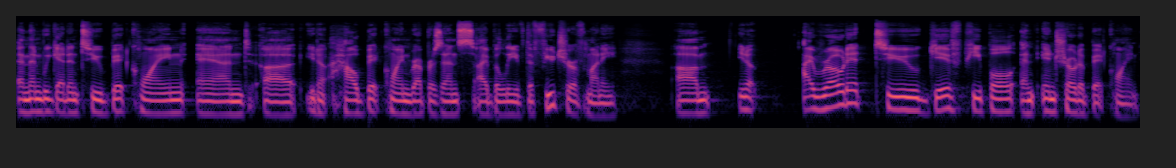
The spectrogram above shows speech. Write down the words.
and then we get into Bitcoin and uh, you know how Bitcoin represents, I believe, the future of money. Um, you know, I wrote it to give people an intro to Bitcoin,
